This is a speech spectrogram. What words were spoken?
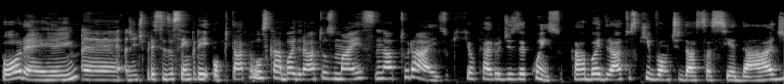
Porém, é, a gente precisa sempre optar pelos carboidratos mais naturais. O que, que eu quero dizer com isso? Carboidratos que vão te dar saciedade,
